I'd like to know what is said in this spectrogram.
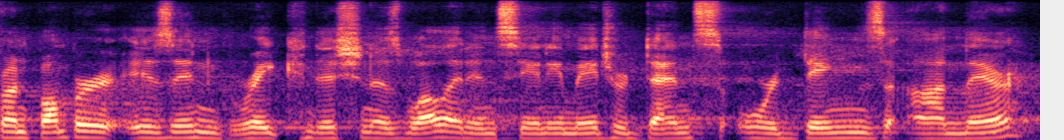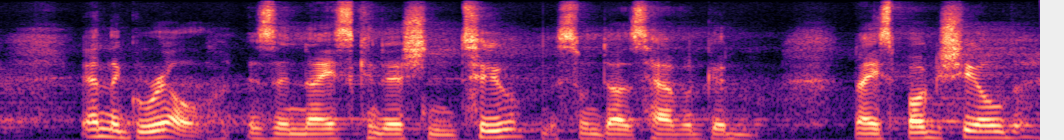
Front bumper is in great condition as well. I didn't see any major dents or dings on there. And the grill is in nice condition too. This one does have a good, nice bug shield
